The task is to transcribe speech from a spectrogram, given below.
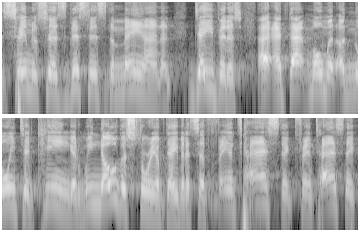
Samuel says, This is the man. And David is at that moment anointed king. And we know the story of David. It's a fantastic, fantastic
